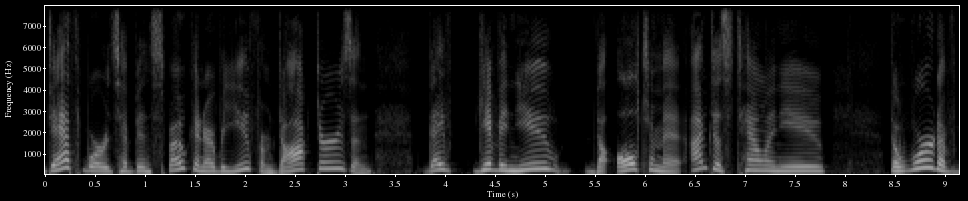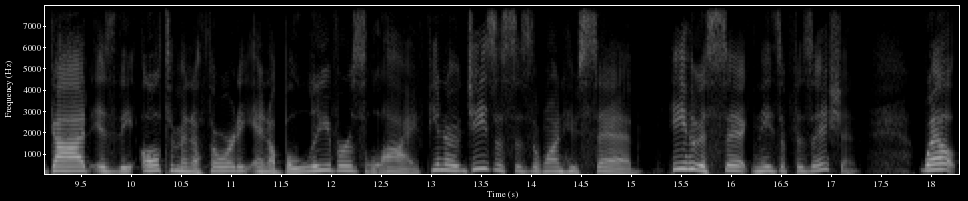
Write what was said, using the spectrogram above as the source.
death words have been spoken over you from doctors and they've given you the ultimate. I'm just telling you the Word of God is the ultimate authority in a believer's life. You know, Jesus is the one who said, He who is sick needs a physician. Well,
